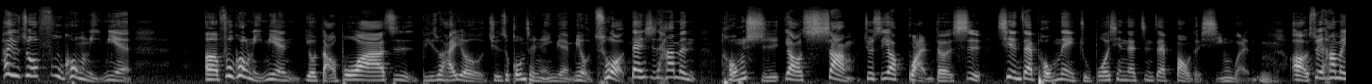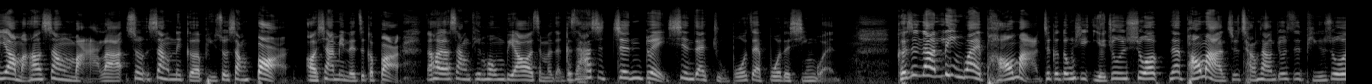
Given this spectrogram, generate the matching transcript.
他就说副控里面，呃，副控里面有导播啊，是比如说还有就是工程人员没有错，但是他们同时要上，就是要管的是现在棚内主播现在正在报的新闻，哦、嗯。呃，所以他们要马上上马啦，上上那个比如说上 bar 哦、呃，下面的这个 bar，然后要上天空标啊什么的，可是他是针对现在主播在播的新闻。可是那另外跑马这个东西，也就是说，那跑马就常常就是，比如说，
